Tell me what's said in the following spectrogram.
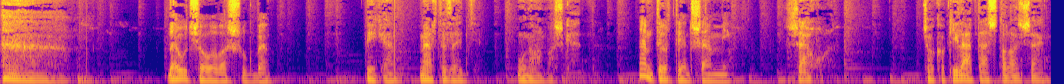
De úgy se olvassuk be. Igen, mert ez egy unalmas kedd. Nem történt semmi. Sehol. Csak a kilátástalanság,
